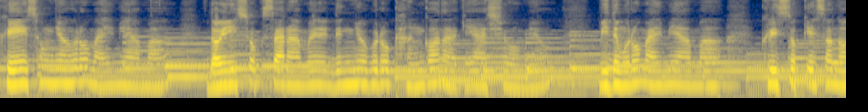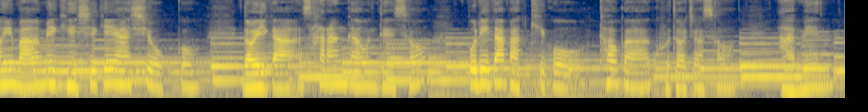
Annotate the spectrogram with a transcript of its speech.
그의 성령으로 말미암아 너희 속 사람을 능력으로 강건하게 하시오며 믿음으로 말미암아 그리스도께서 너희 마음에 계시게 하시옵고 너희가 사랑 가운데서 뿌리가 박히고 터가 굳어져서 아멘.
